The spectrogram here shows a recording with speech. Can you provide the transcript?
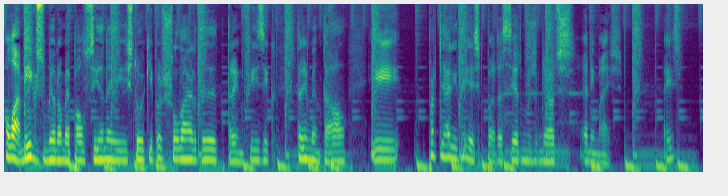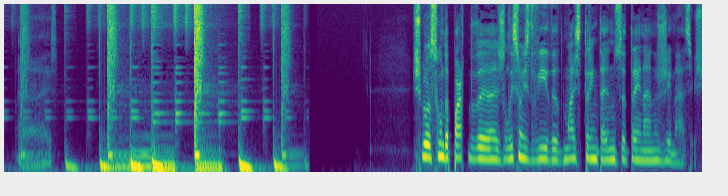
Olá amigos, o meu nome é Paulo Sena e estou aqui para vos falar de treino físico, treino mental e partilhar ideias para sermos melhores animais. É isso? É isso. Chegou a segunda parte das lições de vida de mais de 30 anos a treinar nos ginásios.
